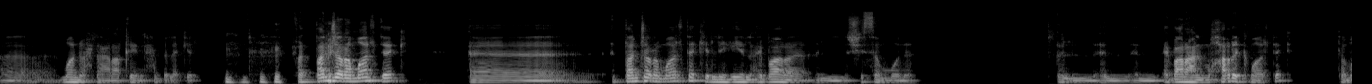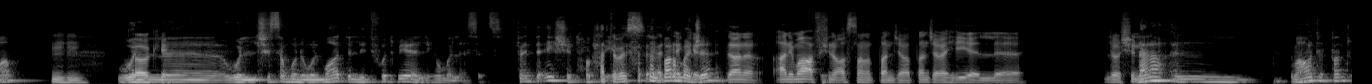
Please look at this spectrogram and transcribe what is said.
آه، ما إنه إحنا عراقيين نحب الأكل. فالطنجرة مالتك آه، الطنجرة مالتك اللي هي العبارة ال- شو يسمونه؟ ال- ال- ال- عبارة عن المحرك مالتك. تمام. وال وال شو يسمونه؟ والمواد اللي تفوت بها اللي هم ال assets. فأنت أي شيء تحط حتى بس حتى البرمجة. دانا أنا ما أعرف شنو أصلا الطنجرة. الطنجرة هي ال... لو لا شنو؟ لا ال... مواد الطنج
